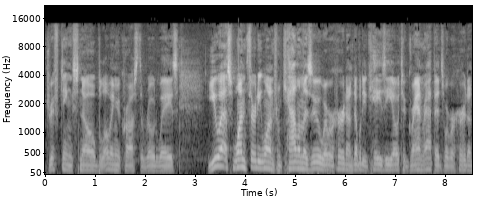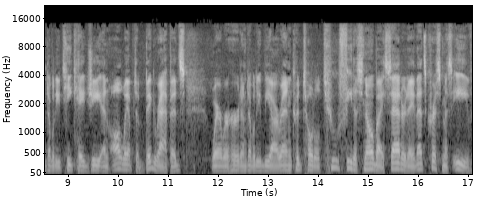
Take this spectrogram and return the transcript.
drifting snow blowing across the roadways. US 131 from Kalamazoo, where we're heard on WKZO, to Grand Rapids, where we're heard on WTKG, and all the way up to Big Rapids, where we're heard on WBRN, could total two feet of snow by Saturday. That's Christmas Eve,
